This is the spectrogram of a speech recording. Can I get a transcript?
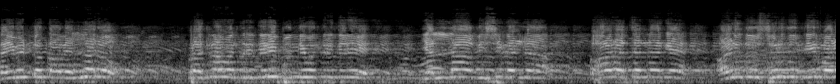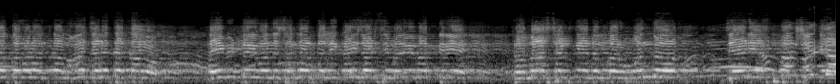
ದಯವಿಟ್ಟು ತಾವೆಲ್ಲರೂ ಪ್ರಜ್ಞಾವಂತರಿದ್ದೀರಿ, ಬುದ್ಧಿವಂತರಿದ್ದೀರಿ. ಎಲ್ಲಾ ವಿಷಯಗಳನ್ನ ಬಹಳ ಚೆನ್ನಾಗಿ ಅಳಿದು ಸುರಿದು ತೀರ್ಮಾನ ತಗೊಳ್ಳುವಂತ ಮಹಾಜನತೆ ತಾವು. ದಯವಿಟ್ಟು ಈ ಒಂದು ಸಂದರ್ಭದಲ್ಲಿ ಕೈ ಜೋಡಿಸಿ ಮನವಿ ಮಾಡ್ತೀರಿ ಕ್ರಮ ಸಂಖ್ಯೆ ನಂಬರ್ ಒಂದು, ಜೆಡಿಎಸ್ ಪಕ್ಷಕ್ಕೆ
